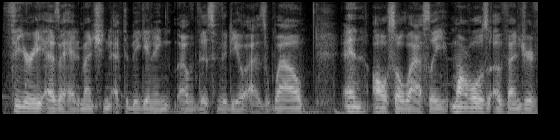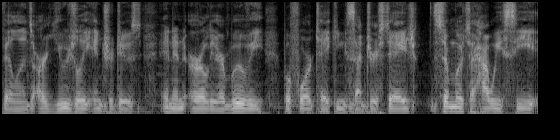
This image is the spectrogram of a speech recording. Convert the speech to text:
theory as I had mentioned at the beginning of this video as well. And also, lastly, Marvel's Avenger villains are usually introduced in an earlier movie before taking center stage, similar to how we see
